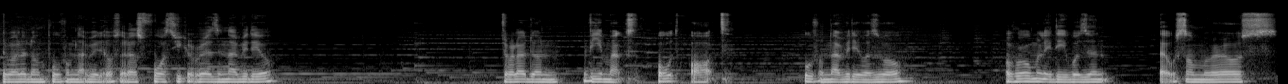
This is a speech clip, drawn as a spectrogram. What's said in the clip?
Duraludon, pulled from that video. So that's four secret rares in that video. Duraludon VMAX Alt Art, pulled from that video as well. Lady wasn't. That was somewhere else.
